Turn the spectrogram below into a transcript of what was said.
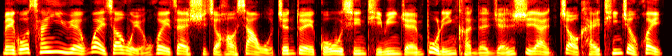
美国参议院外交委员会在十九号下午针对国务卿提名人布林肯的人事案召开听证会。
